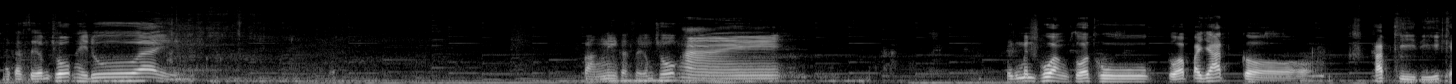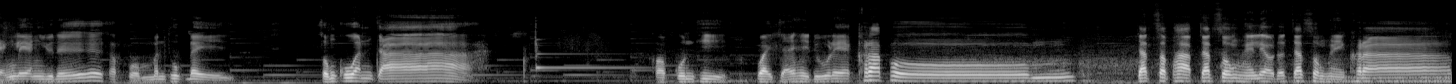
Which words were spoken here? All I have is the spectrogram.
แล้วก็เสริมโชคให้ด้วยฝั่งนี้ก็เสริมโชคให้ ถึงเป็นพ่วงตัวถูกตัวประหยัดก็ขับขี่ดีแข็งแรงอยู่เด้อครับผมบรรทุกได้สมควรจ้า ขอบคุณที่ไว้ใจให้ดูแลครับผม จัดสภาพจัดทรงให้แล้วเดี๋ยวจัดทรงให้ครับ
